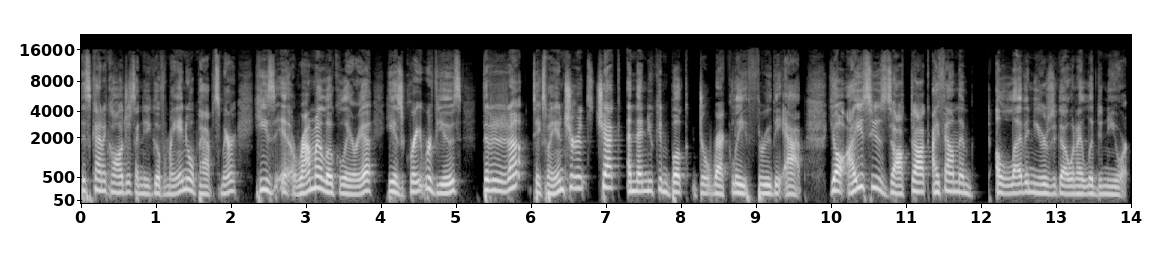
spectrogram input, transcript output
This gynecologist, I need to go for my annual pap smear. He's around my local area. He has great reviews. Da, da, da, da, takes my insurance check, and then you can book directly through the app. Y'all, I used to use ZocDoc. I found them 11 years ago when I lived in New York.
